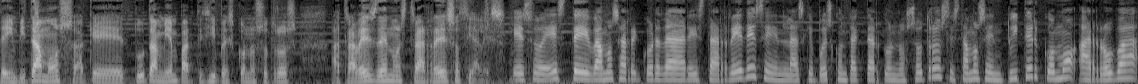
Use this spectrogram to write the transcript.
te invitamos a que tú también participes con nosotros a través de nuestras redes sociales. Eso es, te vamos a recordar estas redes en las que puedes contactar con nosotros. Estamos en Twitter como arroba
